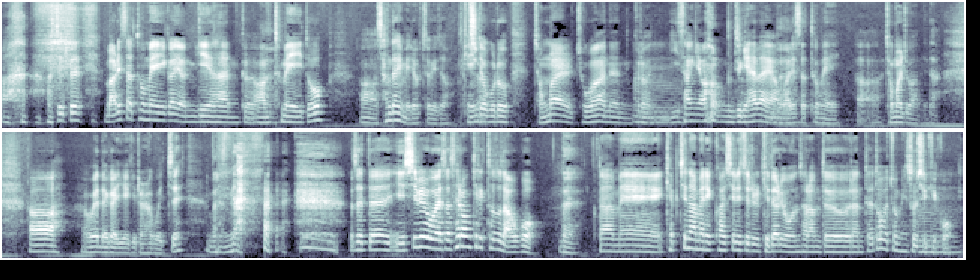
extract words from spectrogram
아, 어쨌든 마리사 토메이가 연기한 그 네. 안트메이도 어, 상당히 매력적이죠. 개인적으로 정말 좋아하는 그런 음. 이상형 중에 하나예요. 네. 마리사 토메이. 어, 정말 좋아합니다. 어, 왜 내가 이 얘기를 하고 있지? 네. 어쨌든 이 시빌 워에서 새로운 캐릭터도 나오고 네. 그 다음에 캡틴 아메리카 시리즈를 기다려온 사람들한테도 좀 희소식이고 음,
